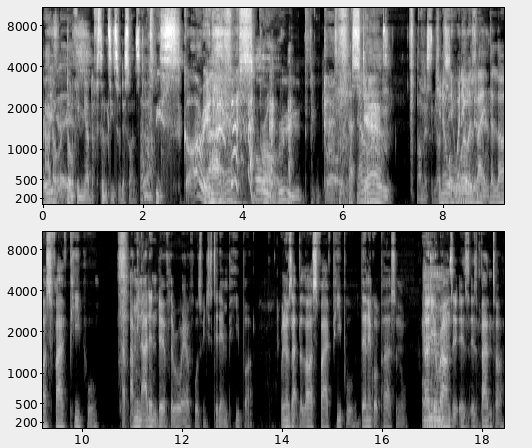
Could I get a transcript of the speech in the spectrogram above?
I don't, that don't think you have the facilities for this one. That Still, must be scarring. That's so Bro. rude. bro. that Damn. Honestly, Do you know what? When it was like man. the last five people, I, I mean, I didn't do it for the Royal Air Force. We just did it in P. But when it was like the last five people, then it got personal. Earlier Mm. rounds, it is is banter.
